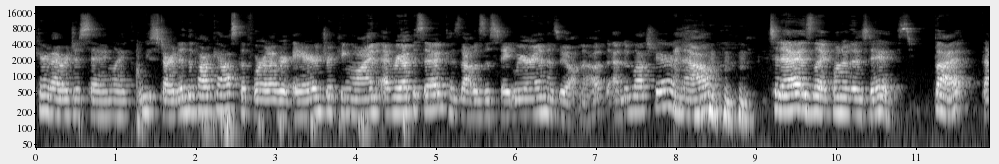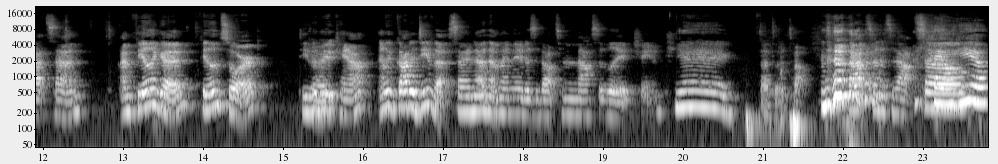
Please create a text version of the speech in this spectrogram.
Karen and I were just saying, like, we started the podcast before it ever aired, drinking wine every episode, because that was the state we were in, as we all know, at the end of last year. And now, today is like one of those days. But, that said, I'm feeling good, feeling sore. Diva Good. boot camp, and we've got a diva, so I know that my mood is about to massively change. Yay. That's what it's about. That's what it's about. So, Hell yeah.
